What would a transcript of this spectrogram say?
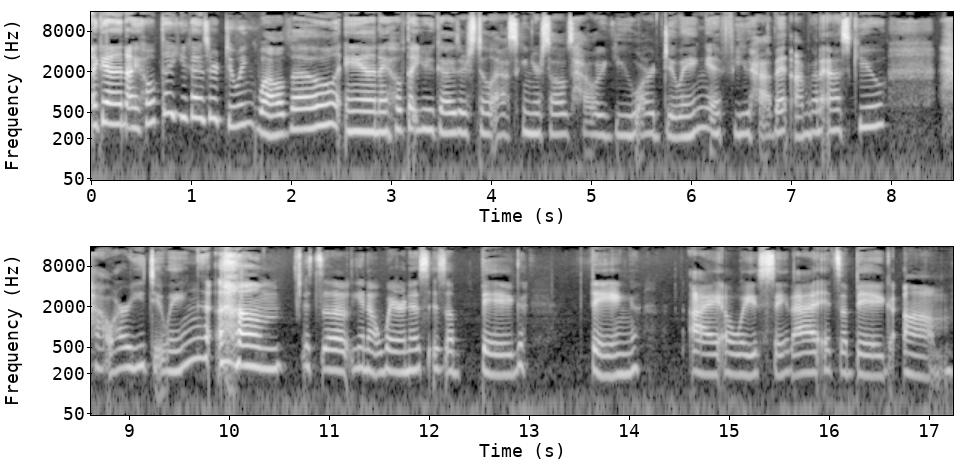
Again, I hope that you guys are doing well though, and I hope that you guys are still asking yourselves how you are doing. If you haven't, I'm gonna ask you, how are you doing? Um, it's a you know awareness is a big thing I always say that it's a big um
